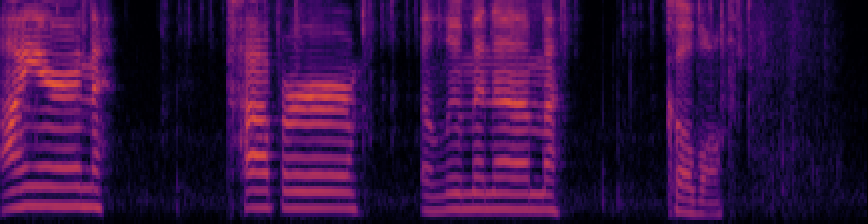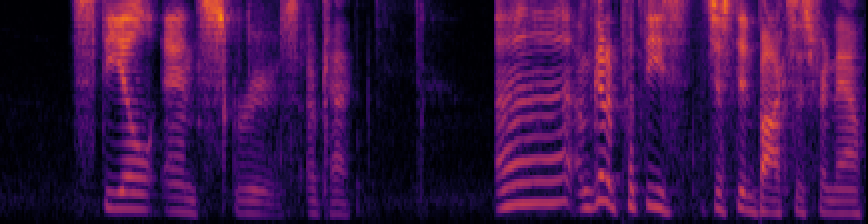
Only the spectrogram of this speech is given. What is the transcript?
Iron, copper, aluminum, cobalt. Steel and screws. Okay. Uh, I'm going to put these just in boxes for now.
